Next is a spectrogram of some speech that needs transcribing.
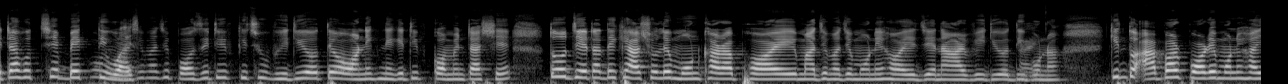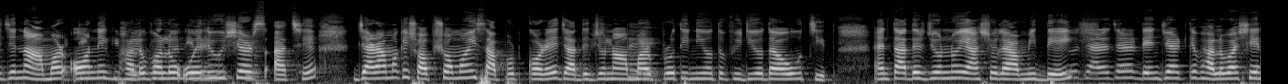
এটা হচ্ছে ব্যক্তি ওয়াইজ মাঝে মাঝে পজিটিভ কিছু ভিডিওতে অনেক নেগেটিভ কমেন্ট আসে। তো যেটা দেখে আসলে মন খারাপ হয় মাঝে মাঝে মনে হয় যে না আর ভিডিও দিব না। কিন্তু আবার পরে মনে হয় যে না আমার অনেক ভালো ভালো ওয়েল উইশার্স আছে যারা আমাকে সব সময় সাপোর্ট করে যাদের জন্য আমার প্রতিনিয়ত ভিডিও দেওয়া উচিত। অ্যান্ড তাদের জন্যই আসলে আমি দেই। যারা যারা ডেঞ্জারকে ভালোবাসেন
